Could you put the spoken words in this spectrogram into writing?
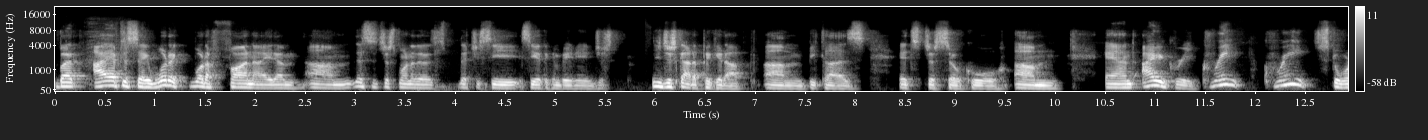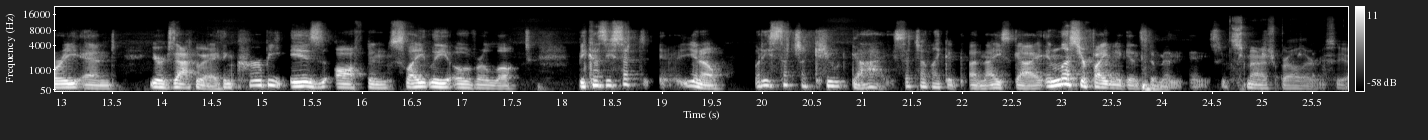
But I have to say, what a what a fun item. Um, this is just one of those that you see see at the convenience. Just you just got to pick it up um, because it's just so cool. Um, and I agree. Great, great story. And you're exactly right. I think Kirby is often slightly overlooked because he's such, you know, but he's such a cute guy, such a like a, a nice guy, unless you're fighting against him in, in Super Smash Brothers, yeah.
